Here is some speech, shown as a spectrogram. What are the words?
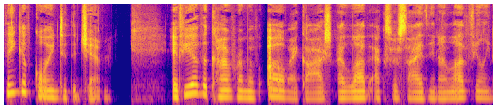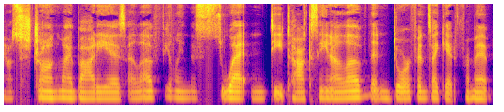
think of going to the gym. If you have the come from of, oh my gosh, I love exercising. I love feeling how strong my body is. I love feeling the sweat and detoxing. I love the endorphins I get from it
